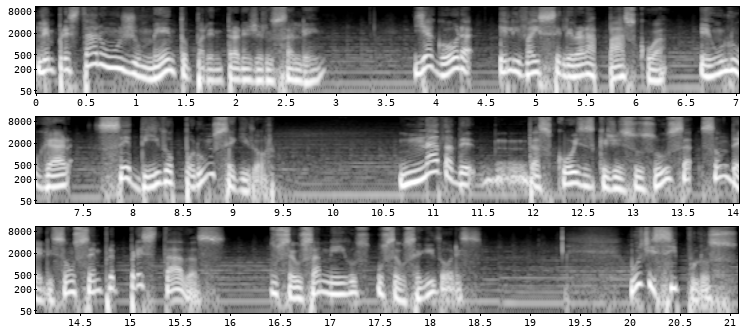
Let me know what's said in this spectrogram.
Lhe emprestaram um jumento para entrar em Jerusalém. E agora ele vai celebrar a Páscoa em um lugar cedido por um seguidor. Nada de, das coisas que Jesus usa são dele, são sempre prestadas dos seus amigos, os seus seguidores. Os discípulos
